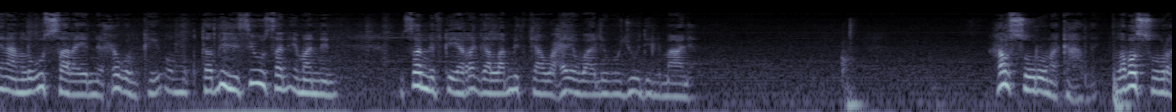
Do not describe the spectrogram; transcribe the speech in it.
inaan lagu salaynin xukumkii oo muqtadihii si uusan imanin. Musanifka iyo ragga lamidkaa waxay waa liwujuudi ilmaanic hal suuruuna ka hadlay. Laba suura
